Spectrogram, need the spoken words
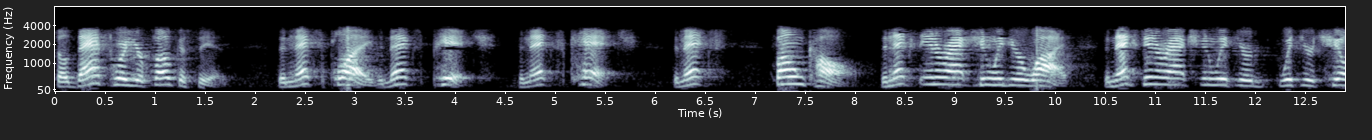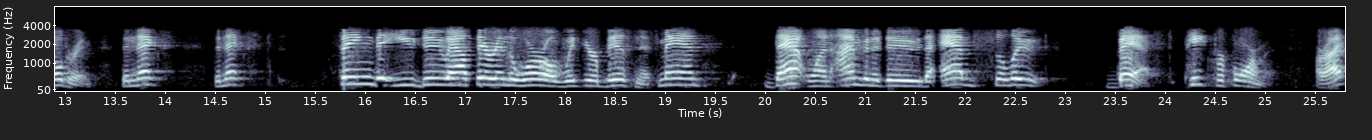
So that's where your focus is. The next play, the next pitch, the next catch, the next phone call, the next interaction with your wife, the next interaction with your with your children, the next the next thing that you do out there in the world with your business. Man, that one I'm going to do the absolute best peak performance. All right?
